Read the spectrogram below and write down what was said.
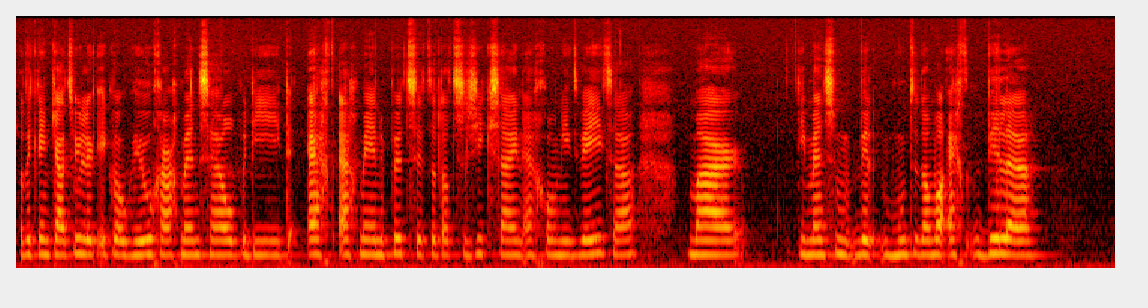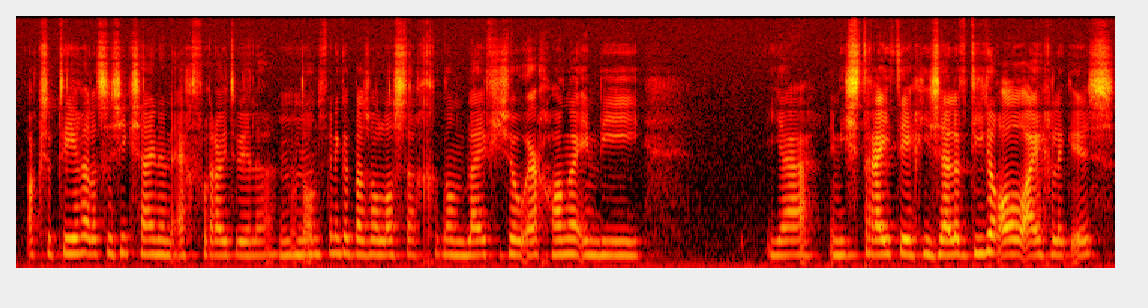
Dat ik denk, ja, tuurlijk, ik wil ook heel graag mensen helpen die er echt, echt mee in de put zitten dat ze ziek zijn en gewoon niet weten. Maar die mensen wil, moeten dan wel echt willen accepteren dat ze ziek zijn en echt vooruit willen. Mm -hmm. Want dan vind ik het best wel lastig. Dan blijf je zo erg hangen in die, ja, in die strijd tegen jezelf, die er al eigenlijk is.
